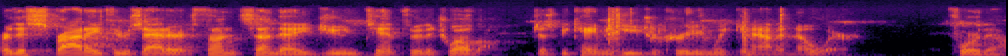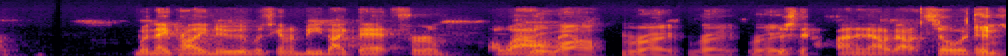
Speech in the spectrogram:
or this Friday through Saturday, Sunday, June 10th through the 12th, just became a huge recruiting weekend out of nowhere for them. When they probably knew it was going to be like that for a while. For a now. while. Right, right, right. Just now finding out about it. So it's and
